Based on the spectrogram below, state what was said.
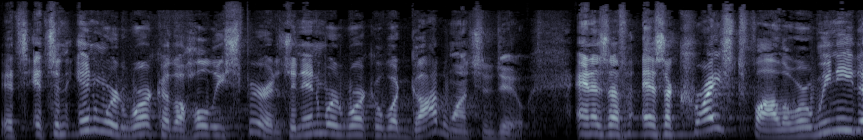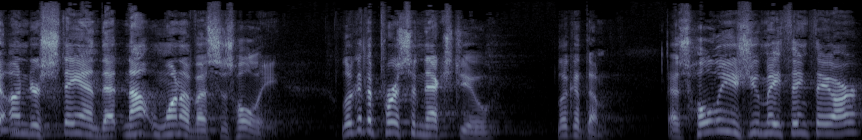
It's, it's an inward work of the Holy Spirit. It's an inward work of what God wants to do. And as a, as a Christ follower, we need to understand that not one of us is holy. Look at the person next to you. Look at them. As holy as you may think they are,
